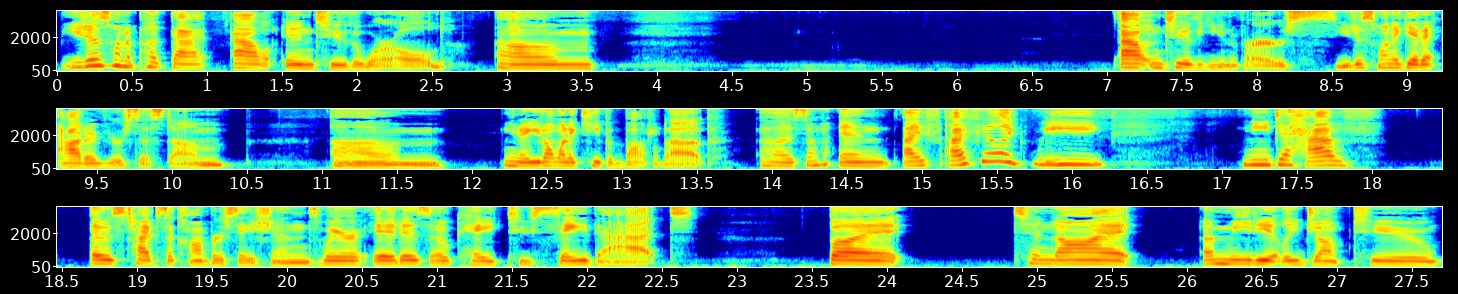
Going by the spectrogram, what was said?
You just want to put that out into the world. Um, out into the universe. You just want to get it out of your system. Um, you know, you don't want to keep it bottled up. Uh, some, and I, I feel like we need to have those types of conversations where it is okay to say that, but to not immediately jump to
